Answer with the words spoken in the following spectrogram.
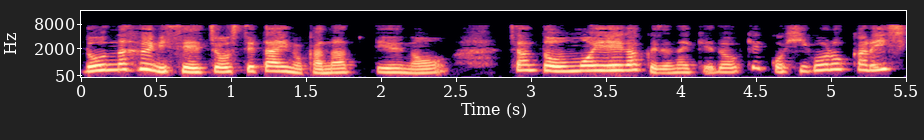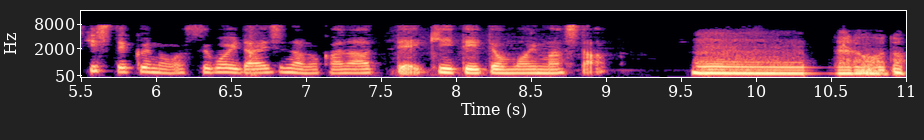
どんな風に成長してたいのかなっていうのを、ちゃんと思い描くじゃないけど、結構日頃から意識していくのがすごい大事なのかなって聞いていて思いました。うーんなるほど。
